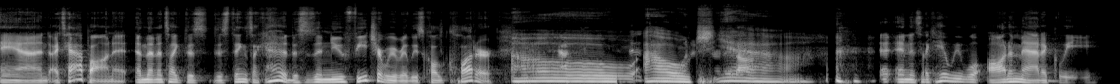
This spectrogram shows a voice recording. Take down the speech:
And I tap on it, and then it's like this this thing's like, hey, this is a new feature we released called clutter. Oh, ouch. it Yeah. And, and it's like, hey, we will automatically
